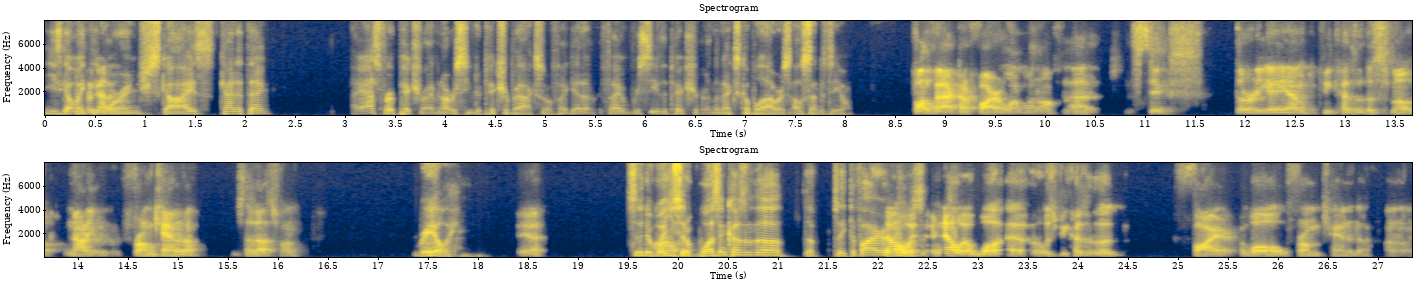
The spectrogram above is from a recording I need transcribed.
he's got I like the forgot it. orange skies kind of thing. I asked for a picture. I have not received a picture back. So if I get a, if I receive the picture in the next couple hours, I'll send it to you. Fun fact: Our fire alarm went off at six thirty a.m. because of the smoke. Not even from Canada, so that's fun. Really? Yeah. So the, what you said it wasn't because of the the like the fire? No, was it, no, it was it was because of the fire. Well, from Canada. I don't know.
